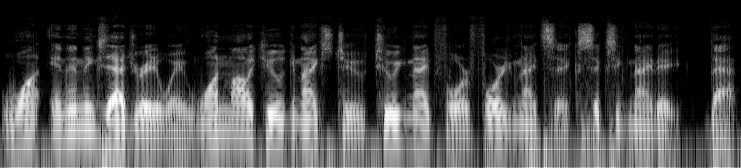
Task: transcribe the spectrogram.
one, in an exaggerated way, one molecule ignites two, two ignite four, four ignite six, six ignite eight. That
